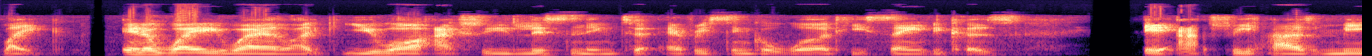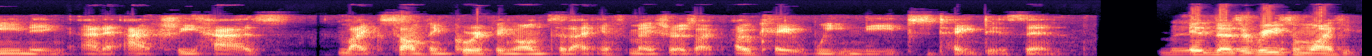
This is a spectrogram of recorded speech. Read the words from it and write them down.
like in a way where like you are actually listening to every single word he's saying because it actually has meaning and it actually has like something gripping onto that information. It's like okay we need to take this in. There's a reason why he,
